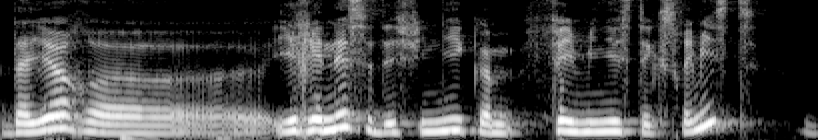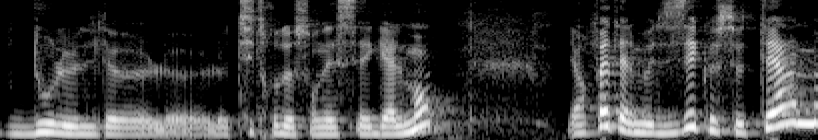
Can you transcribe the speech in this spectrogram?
D'ailleurs, euh, Irénée se définit comme féministe extrémiste, d'où le, titre de son essai également. Et en fait, elle me disait que ce terme,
